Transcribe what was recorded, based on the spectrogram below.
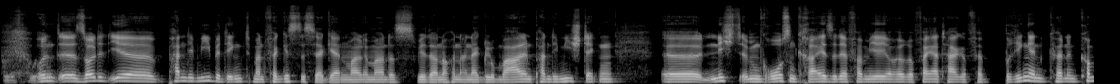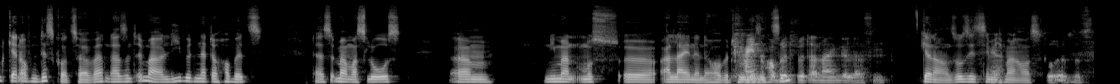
Alles Gute. Und äh, solltet ihr pandemiebedingt, man vergisst es ja gern mal immer, dass wir da noch in einer globalen Pandemie stecken, äh, nicht im großen Kreise der Familie eure Feiertage verbringen können, kommt gern auf den Discord-Server. Da sind immer liebe, nette Hobbits. Da ist immer was los. Ähm, niemand muss äh, allein in der Hobbit-Höhle Kein sitzen. Hobbit wird allein gelassen. Genau, so sieht es nämlich Ja. mal aus. So ist es.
